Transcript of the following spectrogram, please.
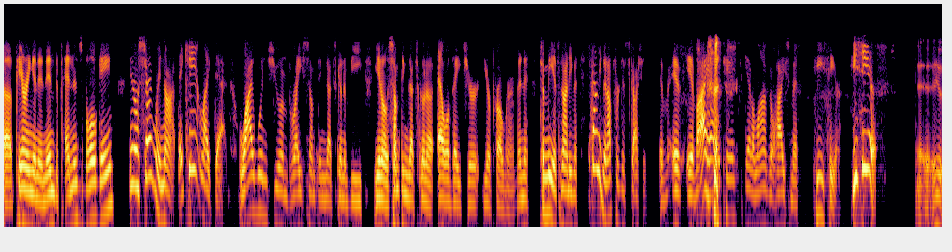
uh, appearing in an Independence Bowl game? You know, certainly not. They can't like that. Why wouldn't you embrace something that's going to be, you know, something that's going to elevate your your program? And to me, it's not even it's not even up for discussion. If if if I have a chance to get Alonzo Highsmith, he's here. He's here. Uh,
